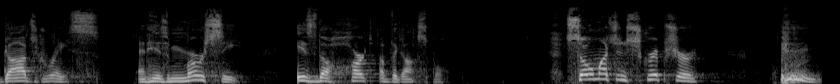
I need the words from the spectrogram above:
God's grace and his mercy is the heart of the gospel. So much in scripture and,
